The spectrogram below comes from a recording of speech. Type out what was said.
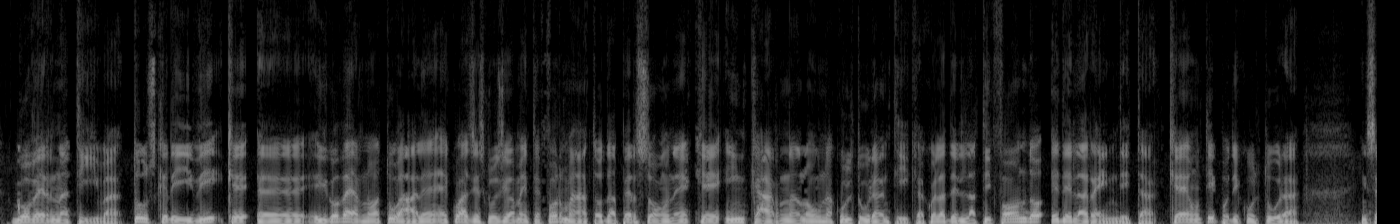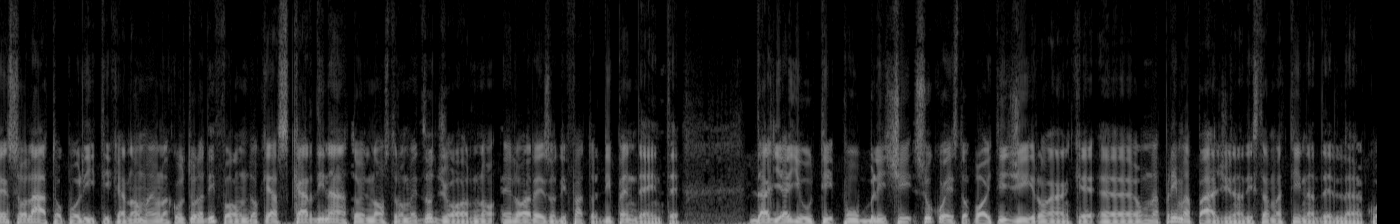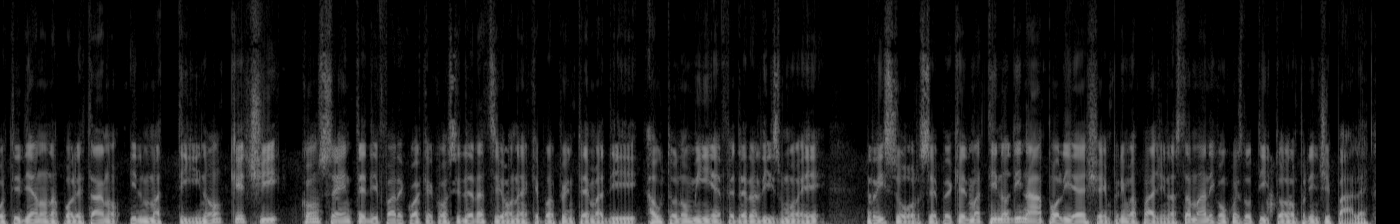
governativa. Tu scrivi che eh, il governo attuale è quasi esclusivamente formato da persone che incarnano una cultura antica, quella del latifondo e della rendita, che è un tipo di cultura in senso lato politica, no? ma è una cultura di fondo che ha scardinato il nostro mezzogiorno e lo ha reso di fatto dipendente dagli aiuti pubblici. Su questo poi ti giro anche eh, una prima pagina di stamattina del quotidiano napoletano Il Mattino che ci consente di fare qualche considerazione anche proprio in tema di autonomie, federalismo e risorse, perché il Mattino di Napoli esce in prima pagina stamani con questo titolo principale.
